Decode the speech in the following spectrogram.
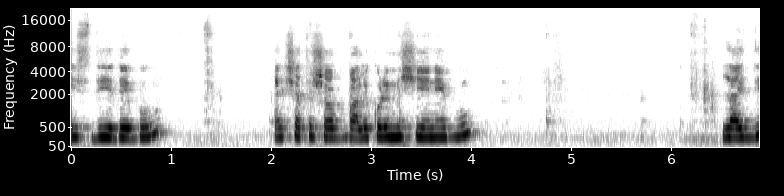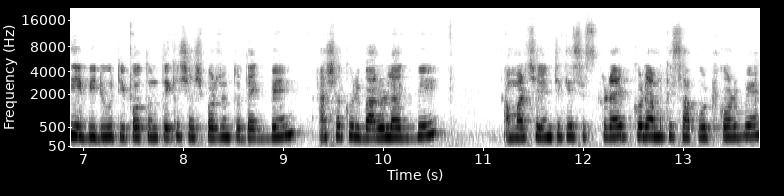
ইস দিয়ে দেব। একসাথে সব ভালো করে মিশিয়ে নেব। লাইক দিয়ে ভিডিওটি প্রথম থেকে শেষ পর্যন্ত দেখবেন। আশা করি ভালো লাগবে। আমার চ্যানেলটিকে সাবস্ক্রাইব করে আমাকে সাপোর্ট করবেন।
